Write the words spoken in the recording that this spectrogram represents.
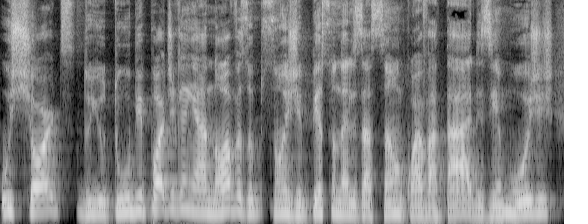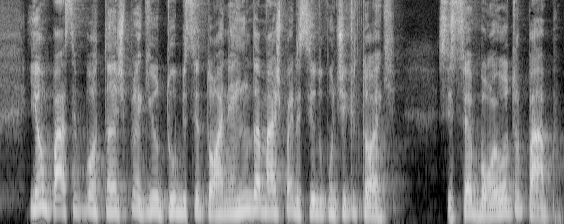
o Shorts do YouTube pode ganhar novas opções de personalização com avatares e emojis e é um passo importante para que o YouTube se torne ainda mais parecido com o TikTok. Se isso é bom, é outro papo.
